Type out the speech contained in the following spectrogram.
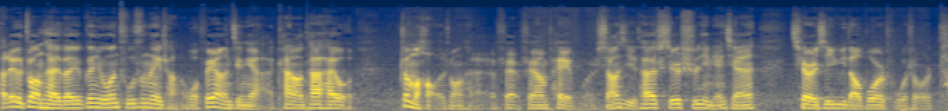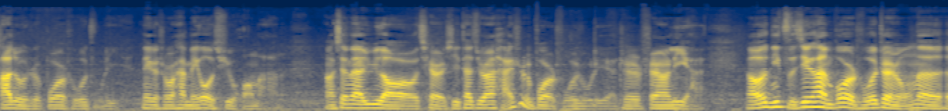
他这个状态在跟尤文图斯那场，我非常惊讶，看到他还有这么好的状态，非非常佩服。想起他其实十几年前切尔西遇到波尔图的时候，他就是波尔图的主力，那个时候还没有去皇马呢。然后现在遇到切尔西，他居然还是波尔图的主力，这是非常厉害。然后你仔细看波尔图的阵容呢，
